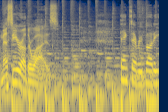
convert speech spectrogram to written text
messy or otherwise. Thanks, everybody.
